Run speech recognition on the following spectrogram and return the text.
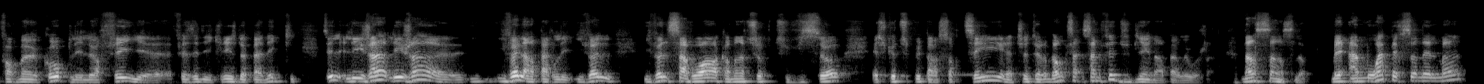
formaient un couple et leur fille euh, faisait des crises de panique. les gens, les gens euh, ils veulent en parler. Ils veulent, savoir comment tu, vis ça. Est-ce que tu peux t'en sortir, etc. Donc, ça, me fait du bien d'en parler aux gens, dans ce sens-là. Mais à moi, personnellement,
